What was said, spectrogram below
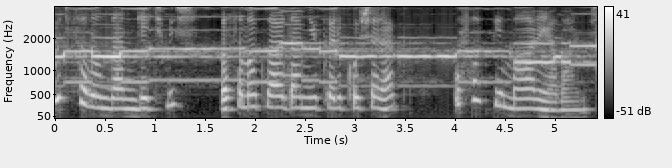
üç salondan geçmiş, basamaklardan yukarı koşarak ufak bir mağaraya varmış.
